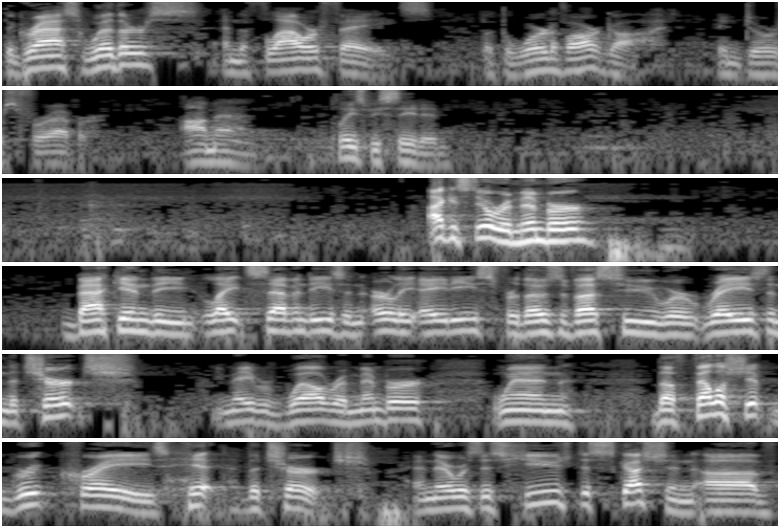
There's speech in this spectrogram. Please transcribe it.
The grass withers and the flower fades, but the word of our God endures forever. Amen. Please be seated. I can still remember back in the late 70s and early 80s, for those of us who were raised in the church, you may well remember when the fellowship group craze hit the church. And there was this huge discussion of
